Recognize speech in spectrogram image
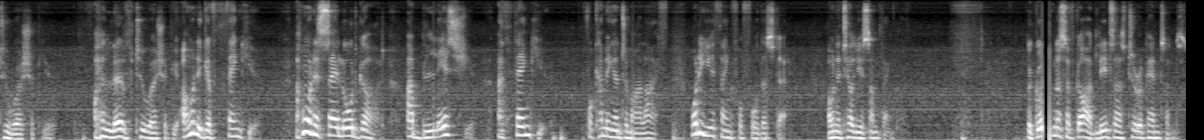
to worship you. I live to worship you. I want to give thank you. I want to say, Lord God, I bless you. I thank you for coming into my life. What are you thankful for this day? I want to tell you something. The goodness of God leads us to repentance.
